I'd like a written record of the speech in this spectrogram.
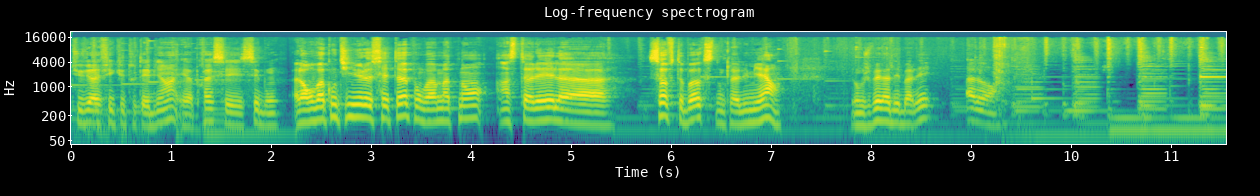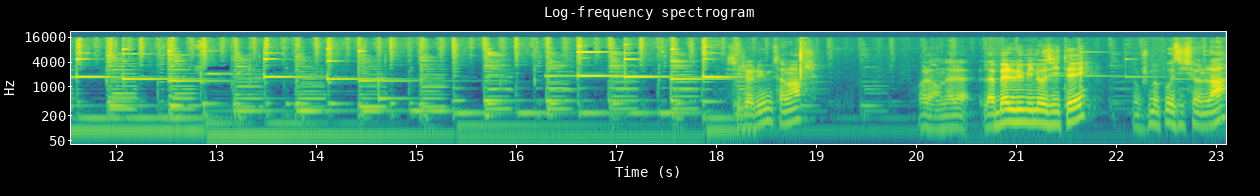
tu vérifies que tout est bien et après c'est bon. Alors on va continuer le setup, on va maintenant installer la softbox, donc la lumière. Donc je vais la déballer. Alors, si j'allume, ça marche? Voilà, on a la, la, belle luminosité. Donc je me positionne là.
